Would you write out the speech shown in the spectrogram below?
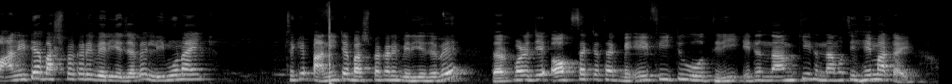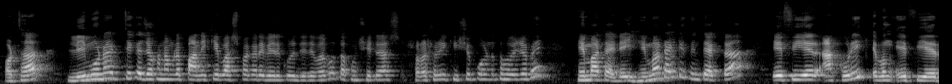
পানিটা বাষ্পাকারে বেরিয়ে যাবে লিমোনাইট থেকে পানিটা বাষ্পাকারে বেরিয়ে যাবে। তারপরে যে অক্সাইডটা থাকবে এফি টু ও থ্রি এটার নাম কি? এটার নাম হচ্ছে হেমাটাইট অর্থাৎ লিমোনাইট থেকে যখন আমরা পানিকে বাষ্পাকারে বের করে দিতে পারব, তখন সেটা সরাসরি কিসে পরিণত হয়ে যাবে? হেমাটাইট এই হেমাটাইটও কিন্তু একটা এফি এর আকরিক এবং এফি এর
